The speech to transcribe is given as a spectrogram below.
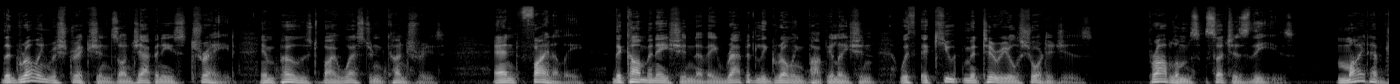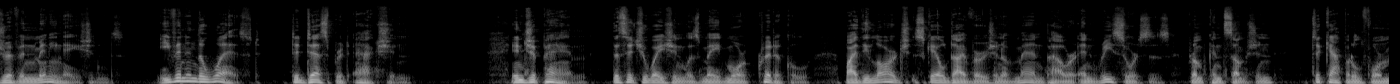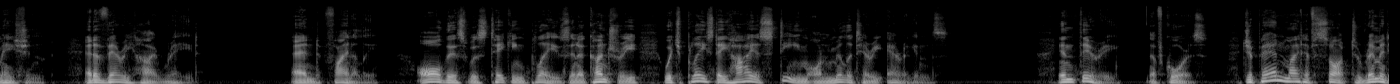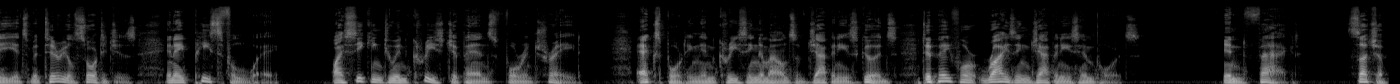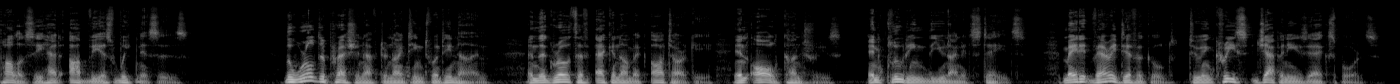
The growing restrictions on Japanese trade imposed by Western countries. And finally, the combination of a rapidly growing population with acute material shortages. Problems such as these might have driven many nations, even in the West, to desperate action. In Japan, the situation was made more critical by the large-scale diversion of manpower and resources from consumption to capital formation at a very high rate. And finally, all this was taking place in a country which placed a high esteem on military arrogance. In theory, of course, Japan might have sought to remedy its material shortages in a peaceful way by seeking to increase Japan's foreign trade, exporting increasing amounts of Japanese goods to pay for rising Japanese imports. In fact, such a policy had obvious weaknesses. The World Depression after 1929 and the growth of economic autarky in all countries, including the United States, made it very difficult to increase Japanese exports.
